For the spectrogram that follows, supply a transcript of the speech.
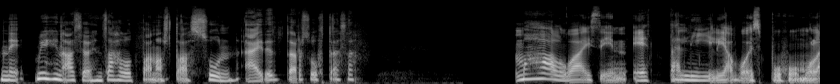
niin mihin asioihin sä haluat panostaa sun äititytär-suhteessa? Mä haluaisin, että Liilia voisi puhua mulle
